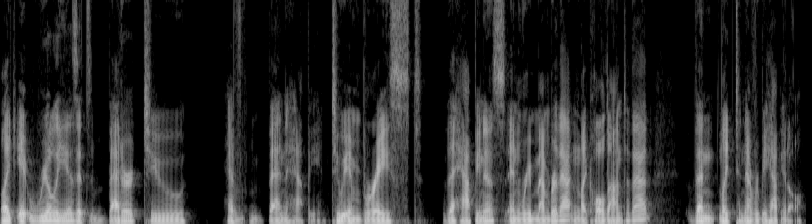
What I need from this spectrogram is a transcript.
like, it really is. It's better to have been happy, to embrace the happiness and remember that and, like, hold on to that than, like, to never be happy at all.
